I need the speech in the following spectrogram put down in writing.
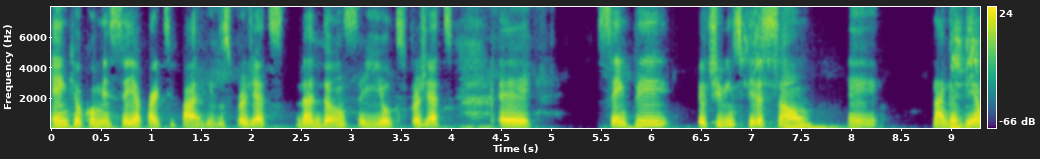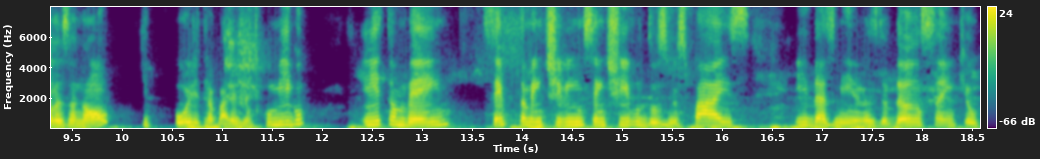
em que eu comecei a participar ali dos projetos da dança e outros projetos, é, sempre eu tive inspiração é, na Gabriela Zanol, que hoje trabalha junto comigo, e também sempre também tive incentivo dos meus pais e das meninas da dança, em que eu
